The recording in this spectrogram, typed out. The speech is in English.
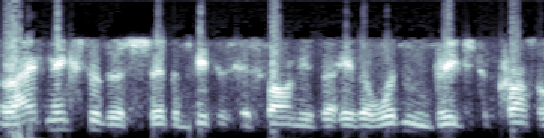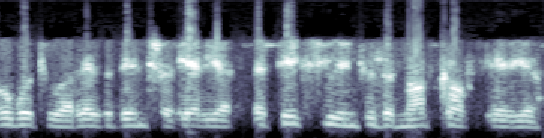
Right next to this, where the fetus is found, is a, is a wooden bridge to cross over to a residential area that takes you into the Northcroft area.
